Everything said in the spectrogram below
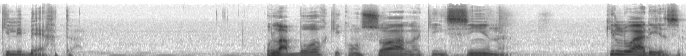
que liberta. O labor que consola, que ensina, que luariza.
